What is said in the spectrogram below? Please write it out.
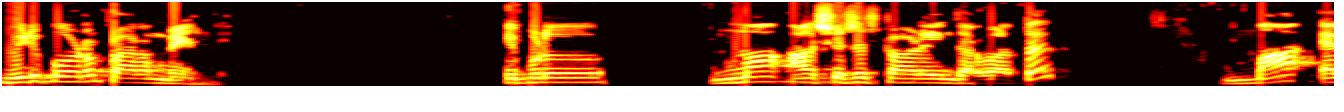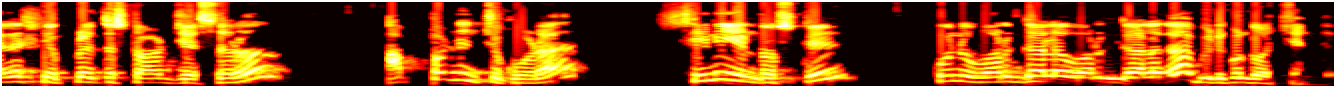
విడిపోవడం ప్రారంభమైంది. ఇప్పుడు మా ఆశీస్సు స్టార్ట్ అయిన తర్వాత మా ఎలక్షన్ ఎప్పుడైతే స్టార్ట్ చేస్తారో అప్పటి నుంచి కూడా సినీ ఇండస్ట్రీ కొన్ని వర్గాల వర్గాలుగా విడుకుంటూ వచ్చింది.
